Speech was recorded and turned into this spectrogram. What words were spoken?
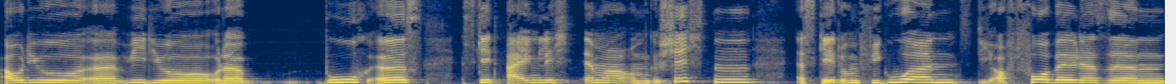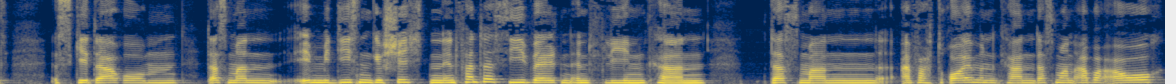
Audio, äh, Video oder Buch ist. Es geht eigentlich immer um Geschichten, es geht um Figuren, die oft Vorbilder sind. Es geht darum, dass man eben mit diesen Geschichten in Fantasiewelten entfliehen kann, dass man einfach träumen kann, dass man aber auch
